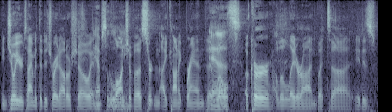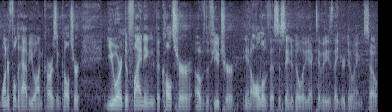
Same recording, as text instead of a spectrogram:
Enjoy your time at the Detroit Auto Show and Absolutely. the launch of a certain iconic brand that Yes. will occur a little later on. But uh, it is wonderful to have you on Cars and Culture. You are defining the culture of the future in all of the sustainability activities that you're doing. So,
